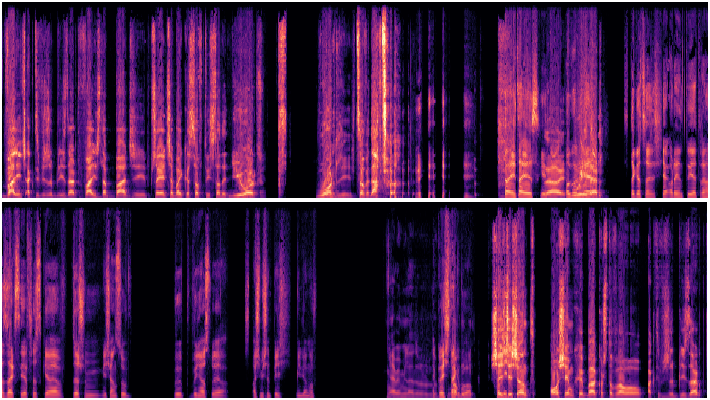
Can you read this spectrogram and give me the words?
walić Activision Blizzard, walić tam Bungie, przejęcia Microsoftu i Sony, New York, Wordly, co wy na to? To, to jest hit. Ogólnie- winner. Z tego, co się orientuje, transakcje wszystkie w zeszłym miesiącu wy, wyniosły 85 milionów. Nie wiem ile. Jakoś tak było. 68 chyba kosztowało Activision Blizzard,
